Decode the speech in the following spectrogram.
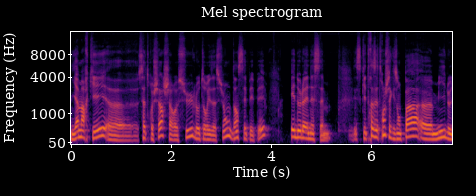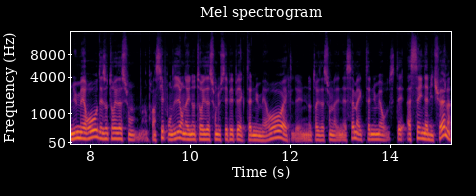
il y a marqué euh, cette recherche a reçu l'autorisation d'un CPP et de la NSM. Et ce qui est très étrange, c'est qu'ils n'ont pas euh, mis le numéro des autorisations. En principe, on dit on a une autorisation du CPP avec tel numéro, avec une autorisation de la NSM avec tel numéro. C'était assez inhabituel.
